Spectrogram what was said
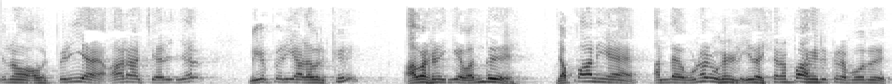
இன்னும் அவர் பெரிய ஆராய்ச்சி அறிஞர் மிகப்பெரிய அளவிற்கு அவர்கள் இங்கே வந்து ஜப்பானிய அந்த உணர்வுகள் இதை சிறப்பாக இருக்கிற போது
